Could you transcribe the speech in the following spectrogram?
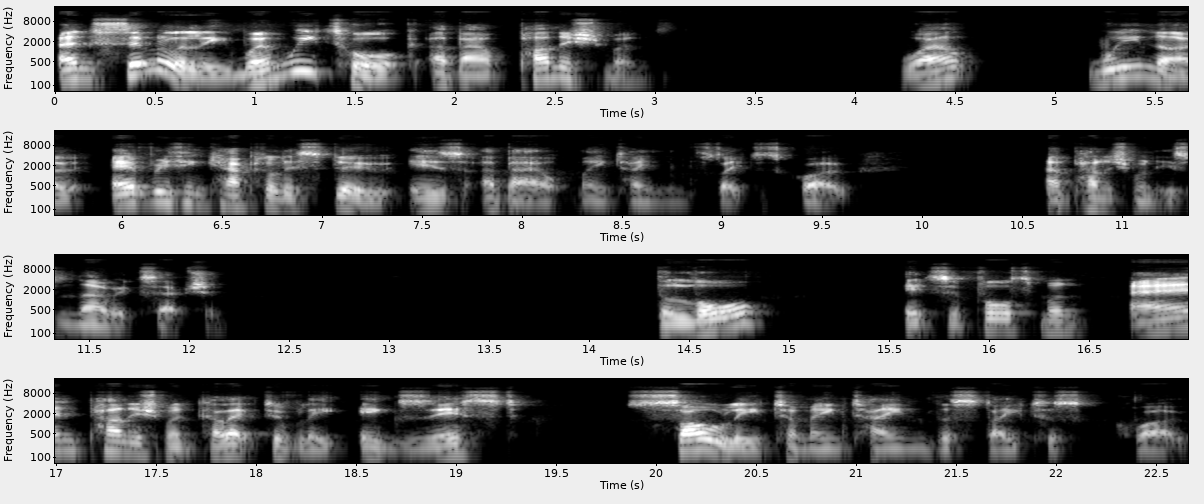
And similarly, when we talk about punishment, well, we know everything capitalists do is about maintaining the status quo, and punishment is no exception. The law, its enforcement, and punishment collectively exist solely to maintain the status quo.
